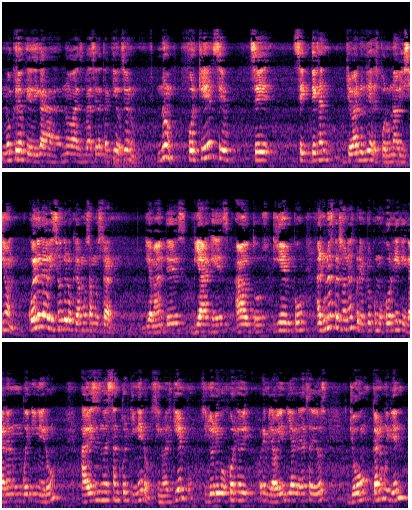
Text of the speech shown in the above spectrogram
no creo que diga no va a ser atractivo, ¿sí o no? No, ¿por qué se, se, se dejan llevar los líderes? Por una visión. ¿Cuál es la visión de lo que vamos a mostrar? Diamantes, viajes, autos, tiempo. Algunas personas, por ejemplo, como Jorge, que ganan un buen dinero, a veces no es tanto el dinero, sino el tiempo. Si yo le digo, Jorge, Jorge, mira, hoy en día, gracias a Dios, yo gano muy bien,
